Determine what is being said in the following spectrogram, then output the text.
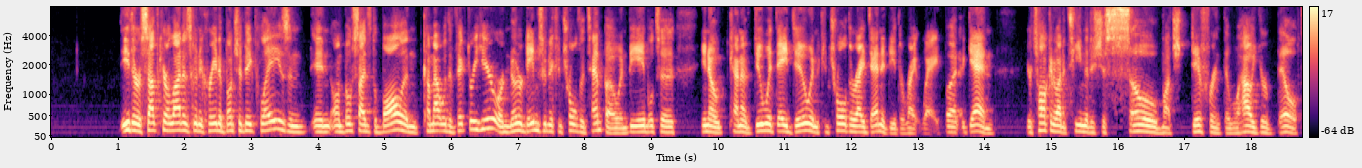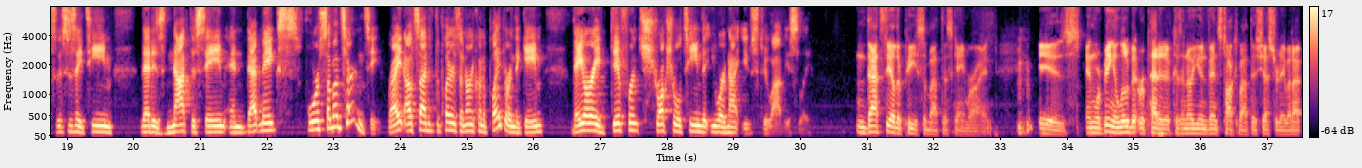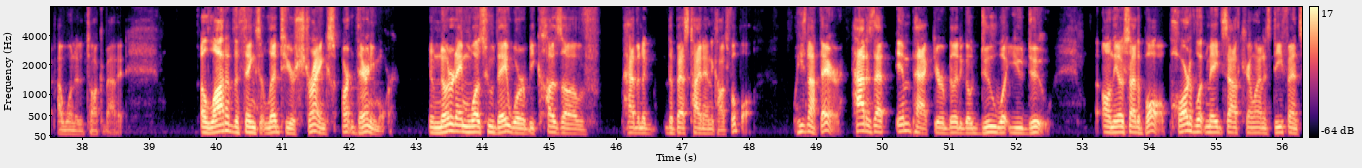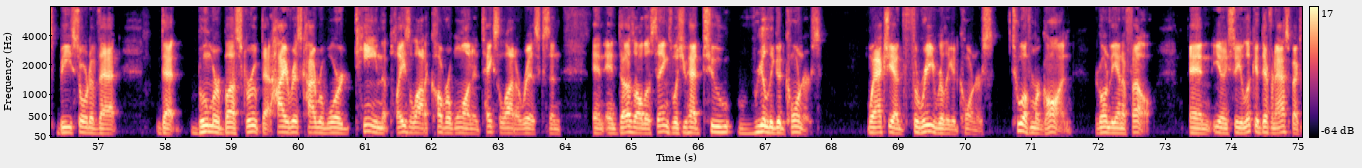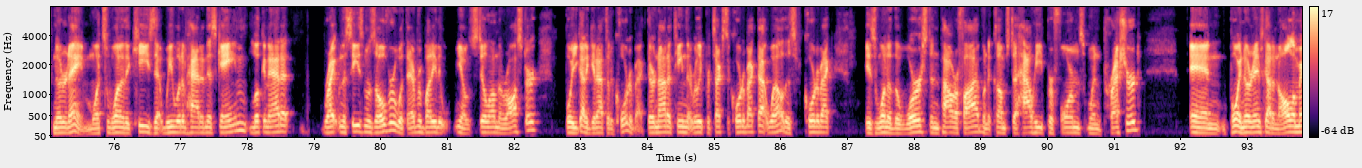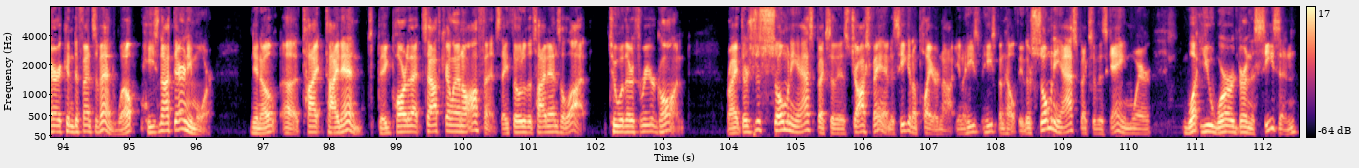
either South Carolina is going to create a bunch of big plays and, and on both sides of the ball and come out with a victory here, or Notre Dame's going to control the tempo and be able to, you know, kind of do what they do and control their identity the right way. But again, you're talking about a team that is just so much different than how you're built. This is a team that is not the same, and that makes for some uncertainty, right? Outside of the players that aren't going to play during the game, they are a different structural team that you are not used to, obviously. That's the other piece about this game, Ryan. Mm-hmm. Is and we're being a little bit repetitive because I know you and Vince talked about this yesterday, but I, I wanted to talk about it. A lot of the things that led to your strengths aren't there anymore. You know, Notre Dame was who they were because of having a, the best tight end in college football. He's not there. How does that impact your ability to go do what you do on the other side of the ball? Part of what made South Carolina's defense be sort of that that boomer bust group, that high risk, high reward team that plays a lot of cover one and takes a lot of risks and and and does all those things was you had two really good corners. Well, actually had three really good corners. Two of them are gone. They're going to the NFL. And you know, so you look at different aspects. Notre Dame, what's one of the keys that we would have had in this game? Looking at it right when the season was over, with everybody that you know still on the roster, boy, you got to get after the quarterback. They're not a team that really protects the quarterback that well. This quarterback is one of the worst in Power Five when it comes to how he performs when pressured. And boy, Notre Dame's got an All American defensive end. Well, he's not there anymore. You know, uh, tight tight end. It's a big part of that South Carolina offense. They throw to the tight ends a lot. Two of their three are gone. Right. There's just so many aspects of this. Josh Vann, is he going to play or not? You know, he's he's been healthy. There's so many aspects of this game where what you were during the season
